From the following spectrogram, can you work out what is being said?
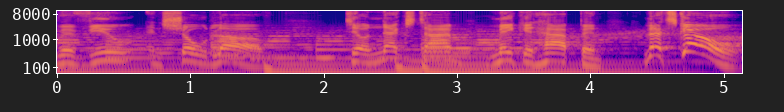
review, and show love. Till next time, make it happen. Let's go!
